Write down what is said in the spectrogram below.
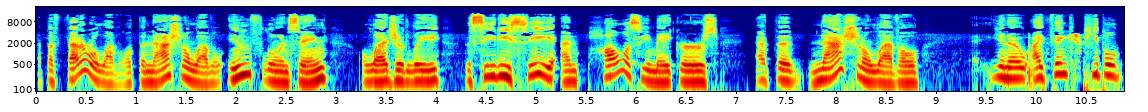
at the federal level, at the national level, influencing allegedly the CDC and policymakers at the national level you know, I think people,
